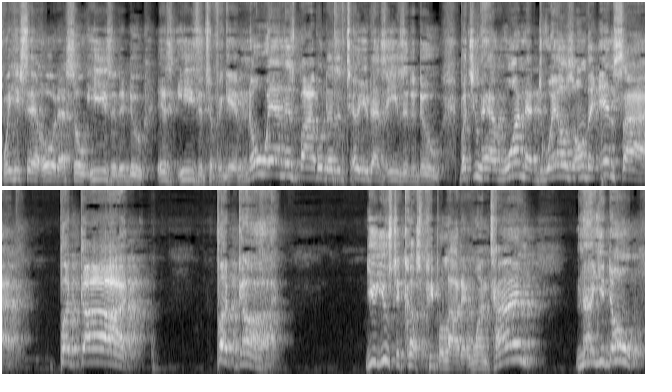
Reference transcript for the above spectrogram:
when he said, Oh, that's so easy to do. It's easy to forgive. Nowhere in this Bible does it tell you that's easy to do. But you have one that dwells on the inside. But God. But God. You used to cuss people out at one time. Now you don't.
